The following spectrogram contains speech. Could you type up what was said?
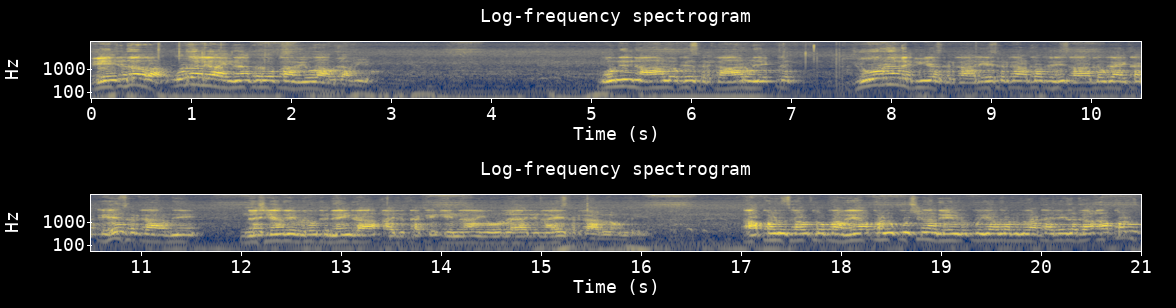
ਵੇਚਦਾ ਵਾ, ਉਹਦਾ ਲਿਹਾਜ਼ ਨਾ ਕਰੋ, ਭਾਵੇਂ ਉਹ ਆਪਦਾ ਵੀ ਆ। ਉਹਦੇ ਨਾਲ ਹੋ ਕੇ ਸਰਕਾਰ ਹੁਣ ਇੱਕ ਜੋਰ ਨਾਲ ਲੱਗੀ ਆ ਸਰਕਾਰ, ਇਹ ਸਰਕਾਰ ਦਾ ਤੁਸੀਂ ਸਾਥ ਦੋਗੇ ਅੱਜ ਤੱਕ ਇਹ ਸਰਕਾਰ ਨੇ ਨਸ਼ਿਆਂ ਦੇ ਵਿਰੁੱਧ ਨਹੀਂ ਗਾ, ਅੱਜ ਤੱਕ ਇੰਨਾ ਜ਼ੋਰ ਲਾਇਆ ਜਿੰਨਾ ਇਹ ਸਰਕਾਰ ਲਾਉਂਦੀ ਹੈ ਆਪਾਂ ਨੂੰ ਸਭ ਤੋਂ ਭਾਵੇਂ ਆਪਾਂ ਨੂੰ ਕੁਛ ਨਾ ਦੇਣ, ਕੋਈ ਆਉਂਦਾ ਮੈਨੂੰ ਆਟਾ ਦੇ ਲੱਗਾ, ਆਪਾਂ ਨੂੰ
